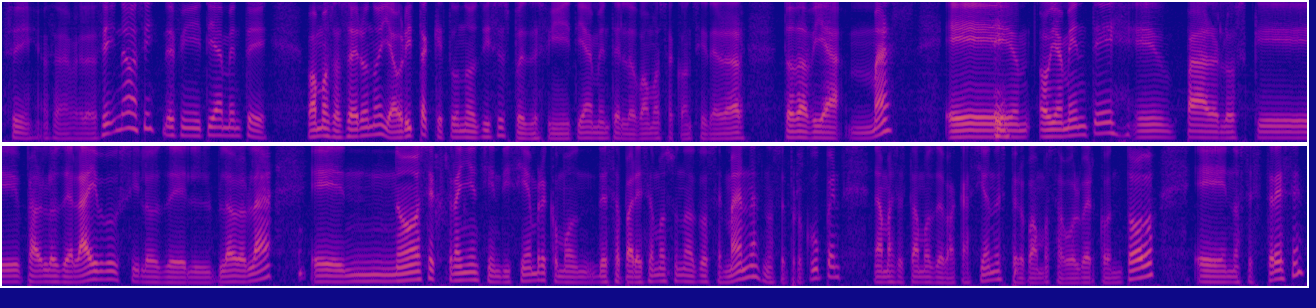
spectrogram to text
Sí, o sea, pero sí, no, sí, definitivamente vamos a hacer uno y ahorita que tú nos dices, pues definitivamente lo vamos a considerar todavía más. Eh, obviamente, eh, para los que, para los del iBooks y los del bla bla bla, eh, no se extrañen si en diciembre, como desaparecemos unas dos semanas, no se preocupen, nada más estamos de vacaciones, pero vamos a volver con todo, no se estresen.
